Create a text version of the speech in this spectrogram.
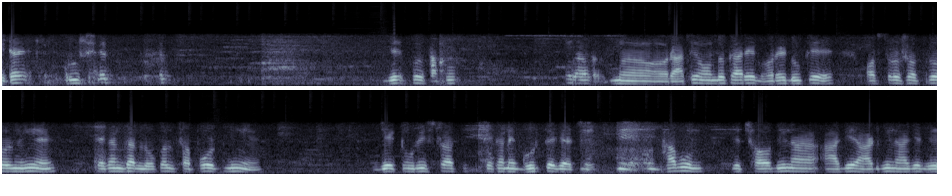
এটা পুরুষের যে রাতে অন্ধকারে ঘরে ঢুকে অস্ত্র শস্ত্র নিয়ে সেখানকার লোকাল সাপোর্ট নিয়ে যে টুরিস্টরা সেখানে ঘুরতে গেছে, ভাবুন যে ছ দিন আগে, আট দিন আগে যে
